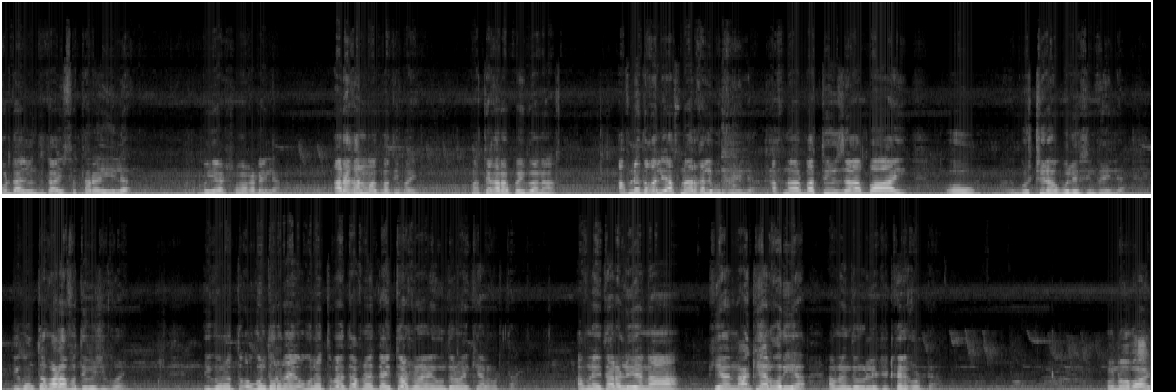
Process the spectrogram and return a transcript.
করতে কিন্তু তাই তারা ইলা বইয়া সময় কাটাইলা আর এখন মাত মাতি ভাই? মাতে খারাপ পাইবা না। আপনি তো খালি আপনার খালি বুঝ পাইলা আপনার যা বাই ও গোষ্ঠীর চিন্তা পাইলা এগুন তো ভাড়া প্রতিবেশী পাই এগুলো তো অগুন তোর ভাই অগুন তো আপনার দায়িত্ব আসলে না, এগুন তোর ভাই খেয়াল করতা। আপনি তারা লইয়া না খেয়াল না খেয়াল করিয়া আপনি তো টিটকারি করতা। শোনো ভাই,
